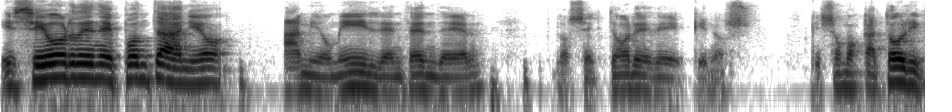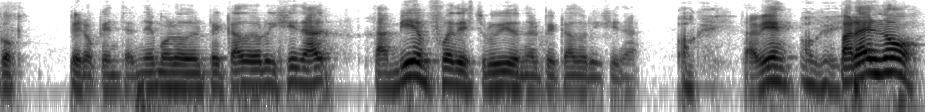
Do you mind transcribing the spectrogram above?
Ese orden espontáneo, a mi humilde entender, los sectores de que nos que somos católicos, pero que entendemos lo del pecado original, también fue destruido en el pecado original. Ok. ¿Está bien? Ok. Para él no.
